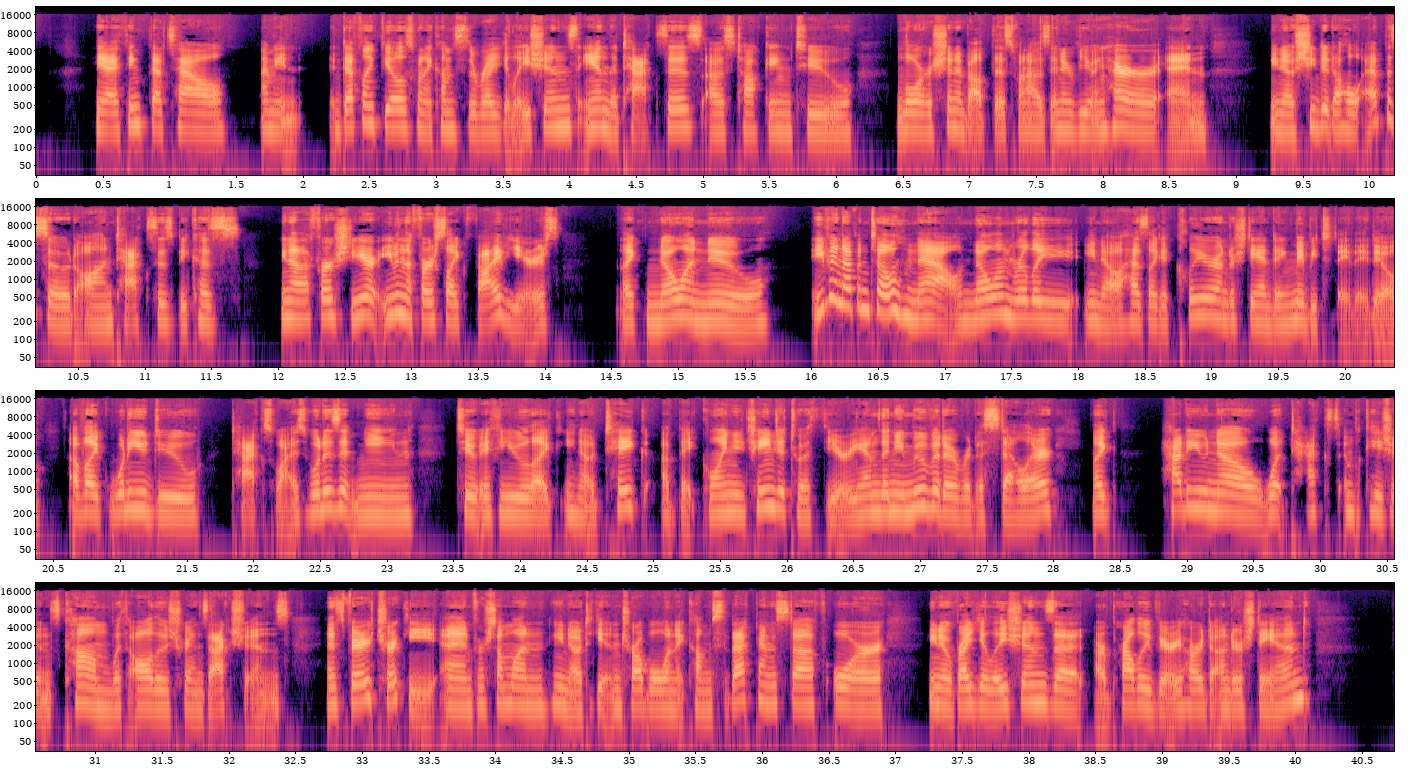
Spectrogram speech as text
Yeah, I think that's how, I mean, it definitely feels when it comes to the regulations and the taxes. I was talking to Laura Shin about this when I was interviewing her, and, you know, she did a whole episode on taxes because, you know, that first year, even the first like five years, like no one knew even up until now, no one really, you know, has like a clear understanding. Maybe today they do of like, what do you do tax wise? What does it mean to if you like, you know, take a Bitcoin, you change it to Ethereum, then you move it over to Stellar? Like, how do you know what tax implications come with all those transactions? And it's very tricky. And for someone, you know, to get in trouble when it comes to that kind of stuff or, you know, regulations that are probably very hard to understand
